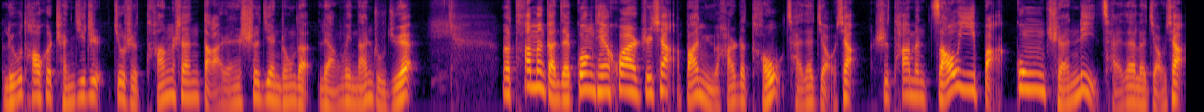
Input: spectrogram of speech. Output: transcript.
刘涛和陈继志就是唐山打人事件中的两位男主角。那他们敢在光天化日之下把女孩的头踩在脚下，是他们早已把公权力踩在了脚下，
